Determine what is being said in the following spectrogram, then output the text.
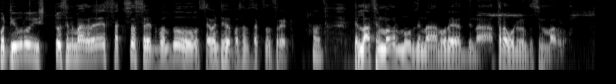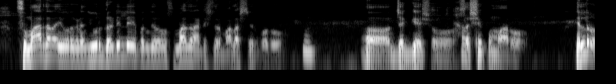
ಬಟ್ ಇವರು ಇಷ್ಟು ಸಿನಿಮಾಗಳೇ ಸಕ್ಸಸ್ ರೇಟ್ ಬಂದು seventy five percent success rate ಎಲ್ಲ ಸಿನಿಮಾಗಳು ನೂರು ದಿನ ನೂರೈವತ್ತು ದಿನ ಆ ಥರ ಓಡಿರೋಂಥ ಸಿನಿಮಾಗಳು ಸುಮಾರು ಜನ ಇವ್ರುಗಳಿಂದ ಇವ್ರ ಗರ್ಡಿಲ್ಲಿ ಬಂದಿರೋ ಸುಮಾರು ಜನ ಆರ್ಟಿಸ್ಟ್ ಇದ್ದಾರೆ ಮಹಾರಾಷ್ಟ್ರ ಇರ್ಬೋದು. ಜಗ್ಗೇಶು ಶಶಿಕುಮಾರು ಎಲ್ಲರೂ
